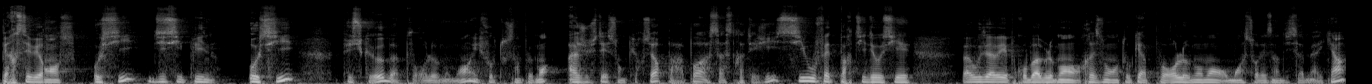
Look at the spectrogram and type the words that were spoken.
Persévérance aussi, discipline aussi, puisque bah, pour le moment, il faut tout simplement ajuster son curseur par rapport à sa stratégie. Si vous faites partie des haussiers, bah, vous avez probablement raison, en tout cas pour le moment, au moins sur les indices américains.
